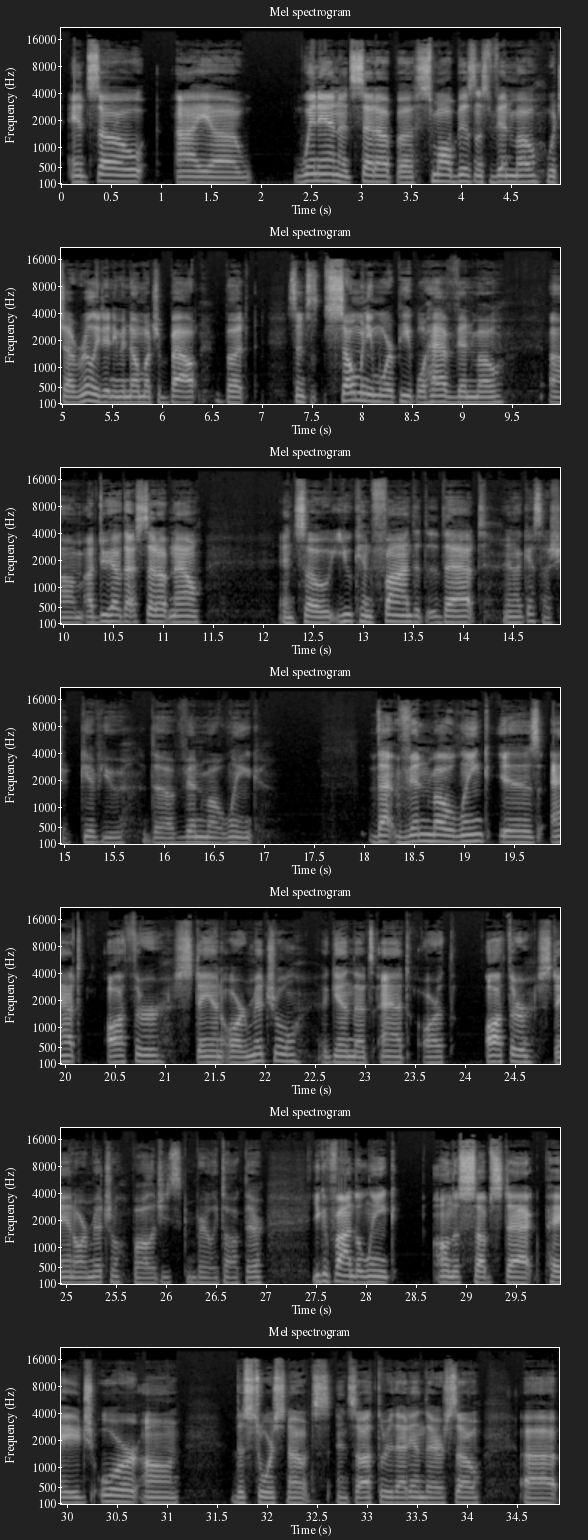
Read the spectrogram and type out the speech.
And so I uh, went in and set up a small business Venmo, which I really didn't even know much about. But since so many more people have Venmo, um, I do have that set up now. And so you can find that, and I guess I should give you the Venmo link. That Venmo link is at author Stan R. Mitchell. Again, that's at author Stan R. Mitchell. Apologies, can barely talk there. You can find the link on the Substack page or on the source notes, and so I threw that in there. So, uh,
